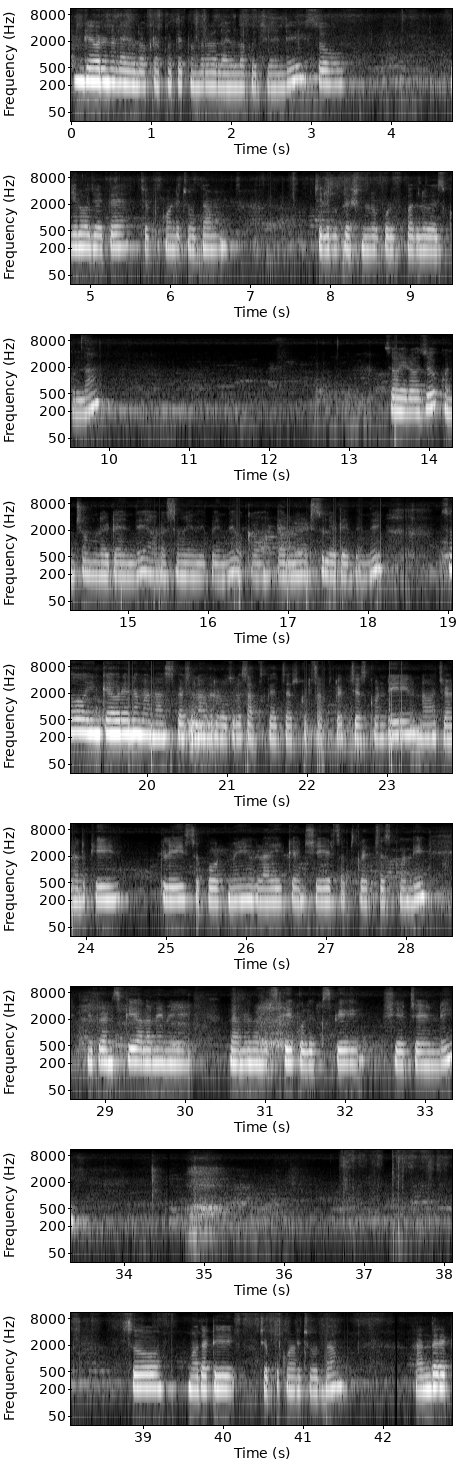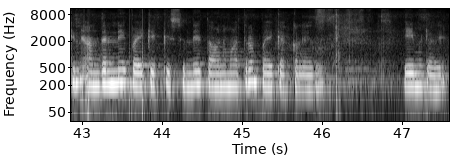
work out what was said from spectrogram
ఇంకెవరైనా లైవ్లోకి రాకపోతే తొందరగా లైవ్లోకి వచ్చేయండి. సో ఈరోజైతే చెప్పుకోండి చూద్దాం. చిలుపు ప్రశ్నలు పొడుపు పదులు వేసుకుందాం. సో ఈరోజు కొంచెం లేట్ అయింది ఆలస్యం అయిపోయింది ఒక టెన్ మినిట్స్ లేట్ అయిపోయింది. సో ఇంకెవరైనా మన స్పెషల్ అందరి రోజులు సబ్స్క్రైబ్ చేసుకోండి సబ్స్క్రైబ్ చేసుకోండి. నా ఛానల్కి ప్లీజ్ సపోర్ట్ మీ లైక్ అండ్ షేర్ సబ్స్క్రైబ్ చేసుకోండి. మీ ఫ్రెండ్స్కి అలానే మీ ఫ్యామిలీ మెంబర్స్కి కొలీగ్స్కి షేర్ చేయండి. సో మొదటి చెప్పుకోండి చూద్దాం. అందరికి అందరినీ పైకెక్కిస్తుంది. తాను మాత్రం పైకెక్కలేదు. ఏమిటది?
